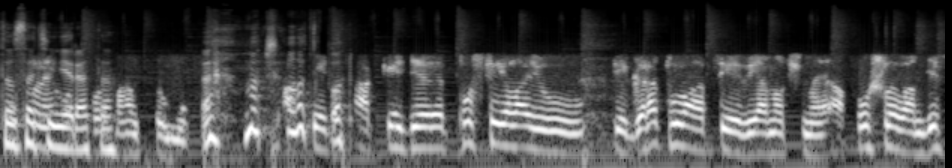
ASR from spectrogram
To sa ti neráta. Máš A keď, a keď e, posielajú tie gratulácie vianočné a pošle vám 10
